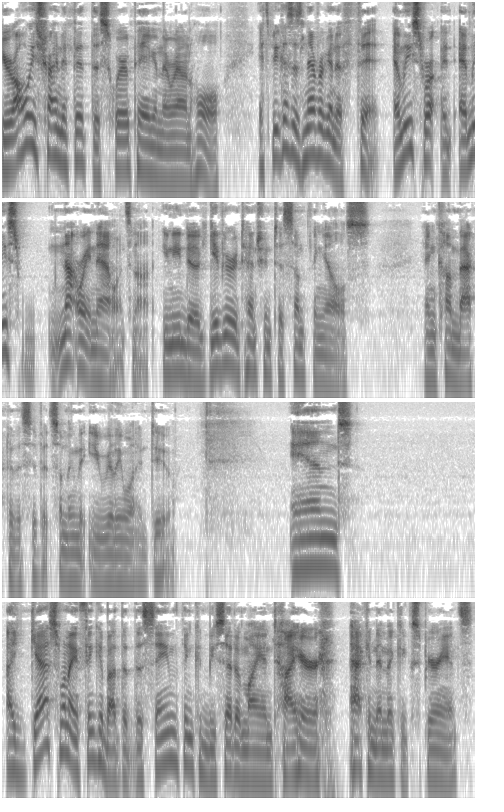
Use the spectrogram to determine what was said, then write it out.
You're always trying to fit the square peg in the round hole. It's because it's never going to fit. At least, at least not right now. It's not. You need to give your attention to something else, and come back to this if it's something that you really want to do. And I guess when I think about that, the same thing could be said of my entire academic experience.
